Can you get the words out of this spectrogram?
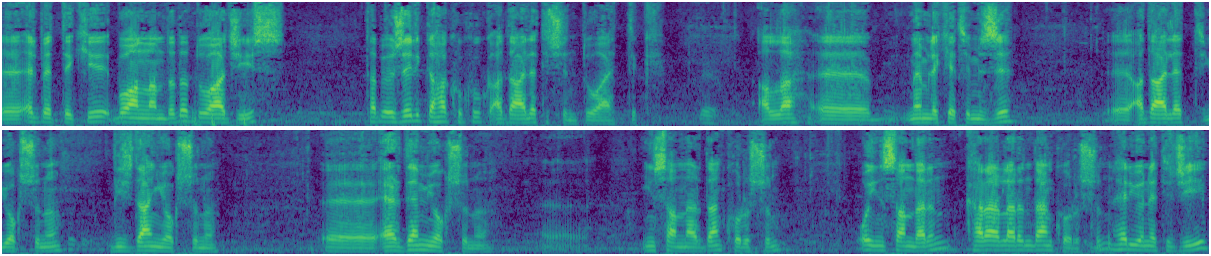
E, elbette ki bu anlamda da duacıyız. Tabi özellikle hak, hukuk, adalet için dua ettik. Evet. Allah e, memleketimizi e, adalet yoksunu, vicdan yoksunu, e, erdem yoksunu e, insanlardan korusun. O insanların kararlarından korusun. Her yöneticiyi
